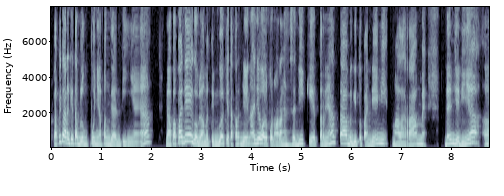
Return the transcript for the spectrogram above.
tapi karena kita belum punya penggantinya nggak apa-apa deh gue bilang sama tim gue kita kerjain aja walaupun orangnya sedikit. Ternyata begitu pandemi malah rame. Dan jadinya eh,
